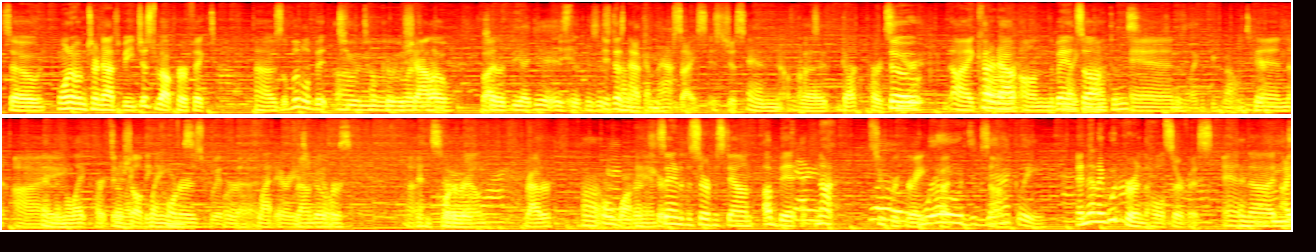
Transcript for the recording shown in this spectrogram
So one of them turned out to be just about perfect. Uh, it was a little bit Oh, too how shallow, but so the idea is it, that this is it doesn't have of to like be a map, precise. It's just and you know, the dark parts So I cut it out on the bandsaw, mountains, and so like big mountains here. then I and then the light parts are finished like all the corners with uh, flat areas round over, uh, And so- round router, Uh, or water, and sure. sanded the surface down a bit, not super great. but, Roads, um, exactly. And then I would burn the whole surface, and, And uh, I,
